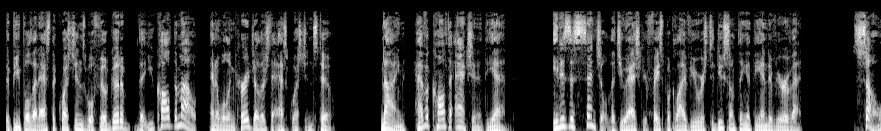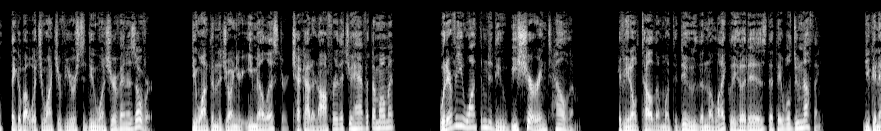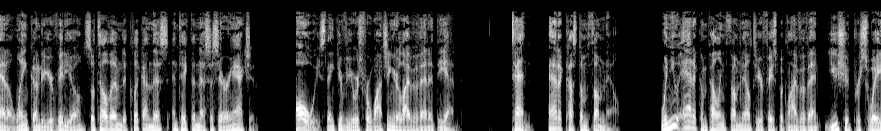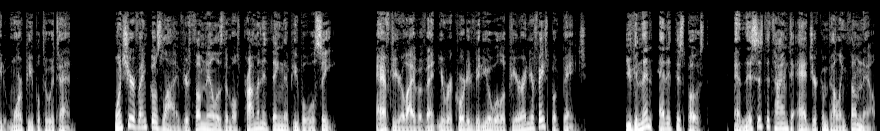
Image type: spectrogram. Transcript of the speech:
The people that ask the questions will feel good that you called them out, and it will encourage others to ask questions too. 9. Have a call to action at the end. It is essential that you ask your Facebook Live viewers to do something at the end of your event. So, think about what you want your viewers to do once your event is over. Do you want them to join your email list or check out an offer that you have at the moment? Whatever you want them to do, be sure and tell them. If you don't tell them what to do, then the likelihood is that they will do nothing. You can add a link under your video, so tell them to click on this and take the necessary action. Always thank your viewers for watching your live event at the end. 10. Add a custom thumbnail. When you add a compelling thumbnail to your Facebook Live event, you should persuade more people to attend. Once your event goes live, your thumbnail is the most prominent thing that people will see. After your live event, your recorded video will appear on your Facebook page. You can then edit this post, and this is the time to add your compelling thumbnail.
